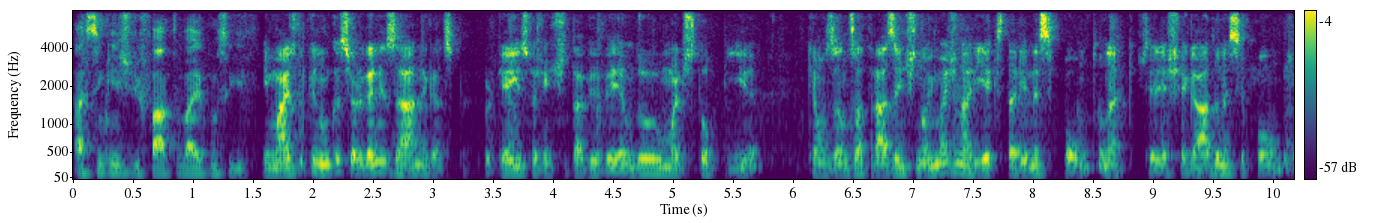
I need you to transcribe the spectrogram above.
assim que a gente de fato vai conseguir. E mais do que nunca se organizar, né, Gaspar? Porque é isso, a gente está vivendo uma distopia que há uns anos atrás a gente não imaginaria que estaria nesse ponto, né? Que teria chegado uhum. nesse ponto.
